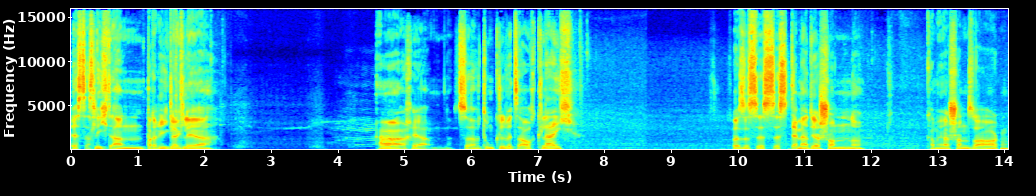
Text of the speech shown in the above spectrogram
Lässt das Licht an, Batterie gleich leer. Ach ja, so, dunkel wird es auch gleich. Also es, es, es dämmert ja schon, ne? Kann man ja schon sagen.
